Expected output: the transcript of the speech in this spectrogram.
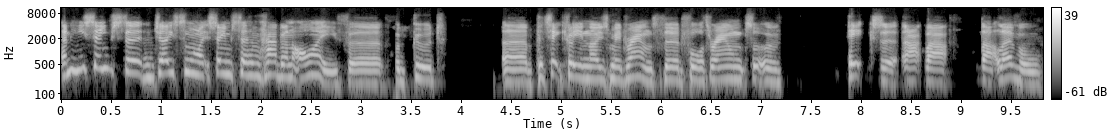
and he seems to Jason Licht seems to have had an eye for for good, uh, particularly in those mid rounds, third, fourth round sort of picks at, at that that level.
